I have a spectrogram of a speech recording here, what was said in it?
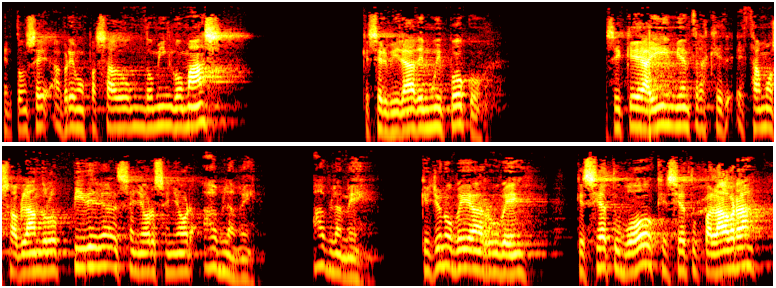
entonces habremos pasado un domingo más que servirá de muy poco. Así que ahí, mientras que estamos hablándolo, pídele al Señor, Señor, háblame, háblame, que yo no vea a Rubén, que sea tu voz, que sea tu palabra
